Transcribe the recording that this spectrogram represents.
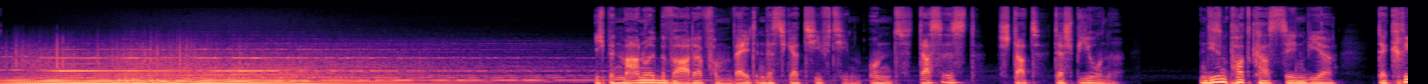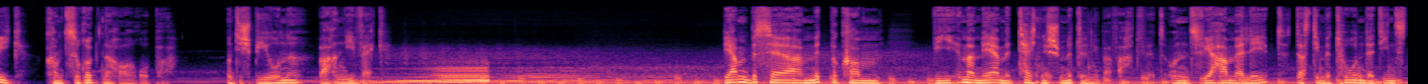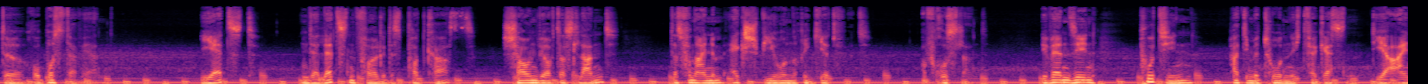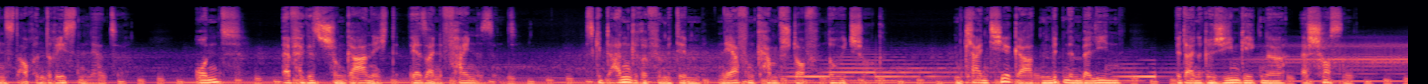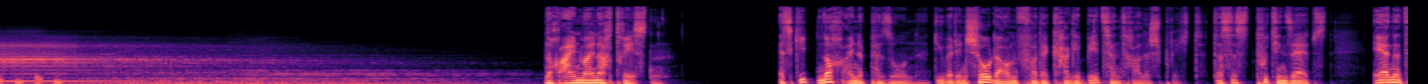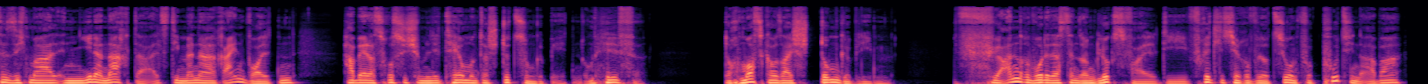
Ich bin Manuel Bewader vom Weltinvestigativteam und das ist Stadt der Spione. In diesem Podcast sehen wir, der Krieg kommt zurück nach Europa und die Spione waren nie weg. Wir haben bisher mitbekommen, wie immer mehr mit technischen Mitteln überwacht wird. Und wir haben erlebt, dass die Methoden der Dienste robuster werden. Jetzt, in der letzten Folge des Podcasts, schauen wir auf das Land, das von einem Ex-Spion regiert wird. Auf Russland. Wir werden sehen, Putin hat die Methoden nicht vergessen, die er einst auch in Dresden lernte. Und er vergisst schon gar nicht, wer seine Feinde sind. Es gibt Angriffe mit dem Nervenkampfstoff Novichok. Kleinen Tiergarten mitten in Berlin wird ein Regimegegner erschossen. Noch einmal nach Dresden. Es gibt noch eine Person, die über den Showdown vor der KGB-Zentrale spricht. Das ist Putin selbst. Er erinnerte sich mal in jener Nacht, da als die Männer rein wollten, habe er das russische Militär um Unterstützung gebeten, um Hilfe. Doch Moskau sei stumm geblieben. Für andere wurde das denn so ein Glücksfall, die friedliche Revolution. Für Putin aber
